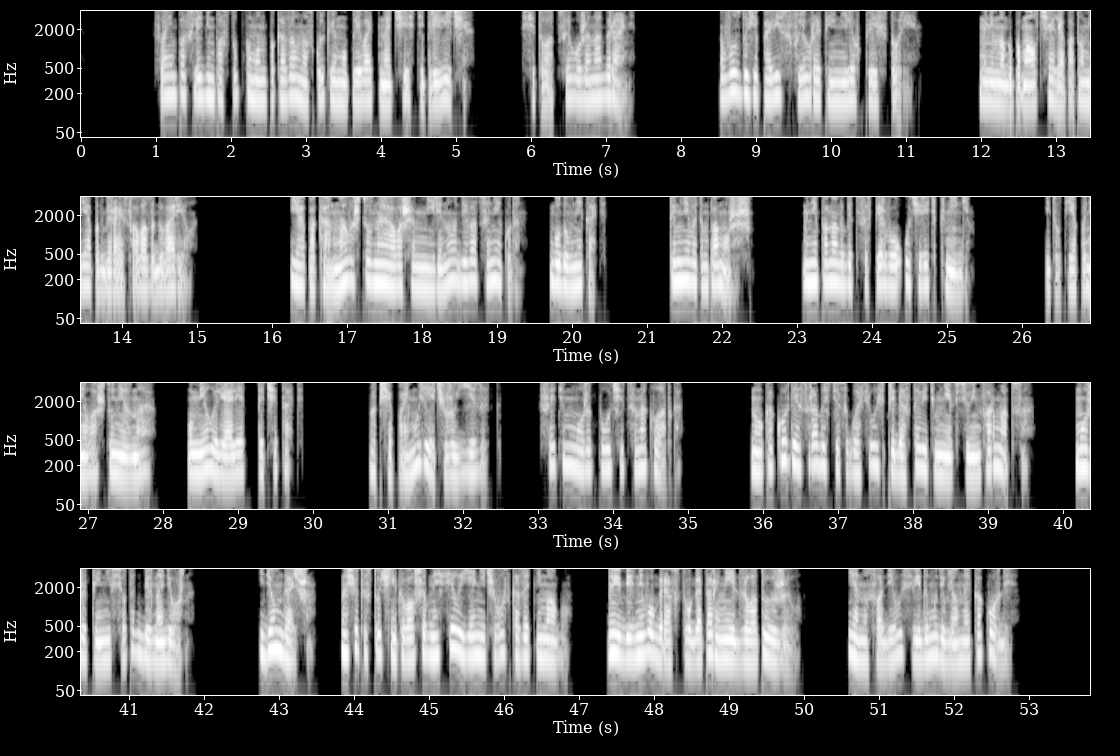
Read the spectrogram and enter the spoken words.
Своим последним поступком он показал, насколько ему плевать на честь и приличие. Ситуация уже на грани. В воздухе повис флёр этой нелегкой истории. Мы немного помолчали, а потом я, подбирая слова, заговорила. «Я пока мало что знаю о вашем мире, но деваться некуда. Буду вникать. Ты мне в этом поможешь. Мне понадобятся в первую очередь книги. И тут я поняла, что не знаю, умела ли Олетта читать. Вообще, пойму ли я чужой язык? С этим может получиться накладка. Но Кокордия с радостью согласилась предоставить мне всю информацию. Может, и не все так безнадежно. Идем дальше. Насчет источника волшебной силы я ничего сказать не могу. Но и без него графство Гатар имеет золотую жилу. Я насладилась видом удивленной Кокорди.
